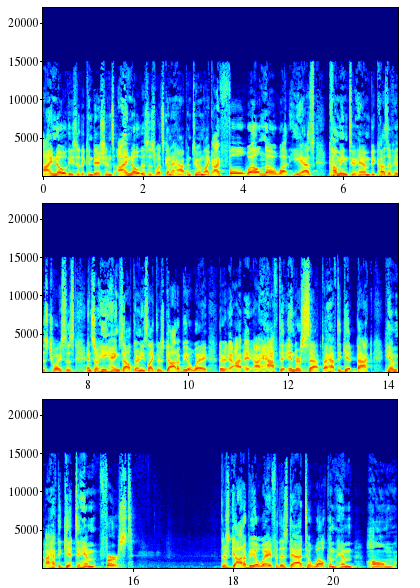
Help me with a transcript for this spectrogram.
I know these are the conditions. I know this is what's going to happen to him. Like I full well know what he has coming to him because of his choices. And so he hangs out there and he's like, there's gotta be a way. There, I, I have to intercept. I have to get back him. I have to get to him first. There's got to be a way for this dad to welcome him home,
